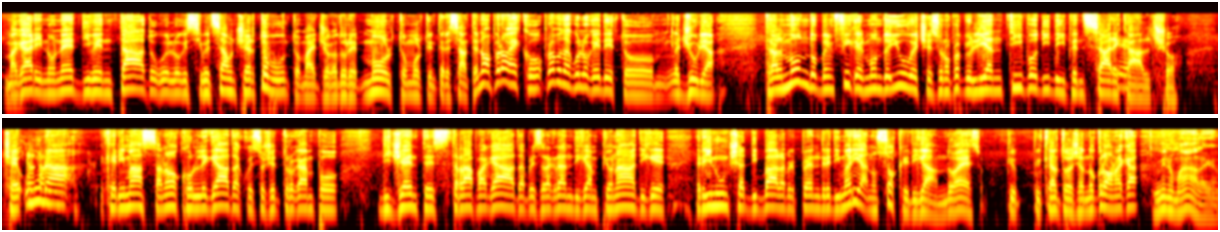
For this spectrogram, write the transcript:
Magari non è diventato quello che si pensava a un certo punto, ma è un giocatore molto molto interessante. No, però ecco, proprio da quello che hai detto mh, Giulia, tra il mondo Benfica e il mondo Juve ci sono proprio gli antipodi di pensare Sì. calcio. C'è una che è rimasta no, collegata a questo centrocampo di gente strapagata, presa da grandi campionati, che rinuncia a Dybala per prendere Di Maria. Non sto criticando, eh, so- più, più che altro facendo cronaca Meno male.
